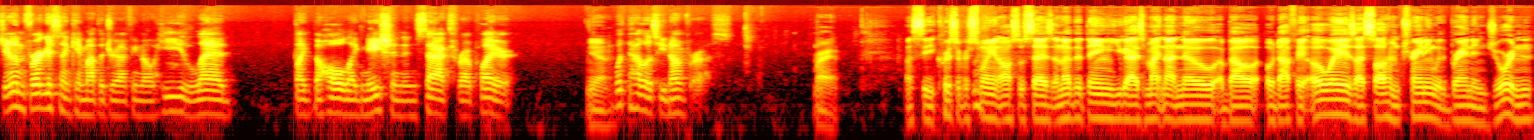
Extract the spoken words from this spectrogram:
Jaylon Ferguson came out the draft. You know, he led like the whole like nation in sacks for a player. Yeah. What the hell has he done for us? Right. Let's see. Christopher Swain also says another thing you guys might not know about Odafe Oweh is I saw him training with Brandon Jordan.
